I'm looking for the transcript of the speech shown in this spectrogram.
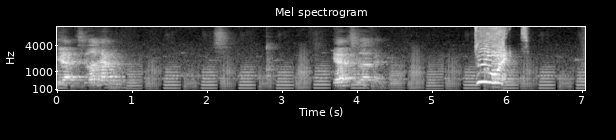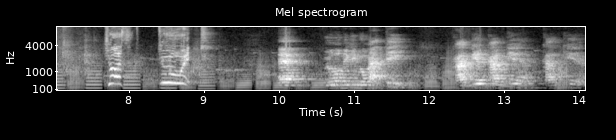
Ya, silakan. Ya, silakan. Do it! Just do it! Eh, lu mau bikin gue mati? Kaget, kaget, kaget.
